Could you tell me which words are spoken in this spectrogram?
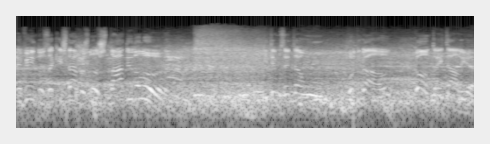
Bem-vindos, aqui estamos no Estádio da Luz. E temos então Portugal contra a Itália.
